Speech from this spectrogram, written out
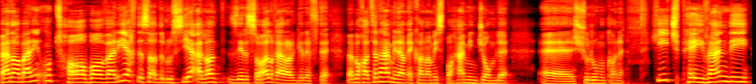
بنابراین اون تاباوری اقتصاد روسیه الان زیر سوال قرار گرفته و به خاطر همینم هم اکانومیست با همین جمله شروع می‌کنه. هیچ پیوندی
